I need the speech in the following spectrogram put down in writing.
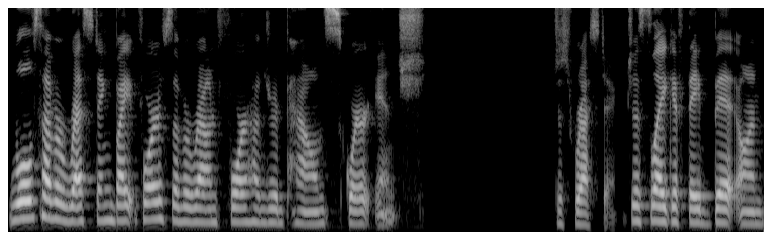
wolves have a resting bite force of around 400 pounds square inch. Just resting. Just like if they bit on,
